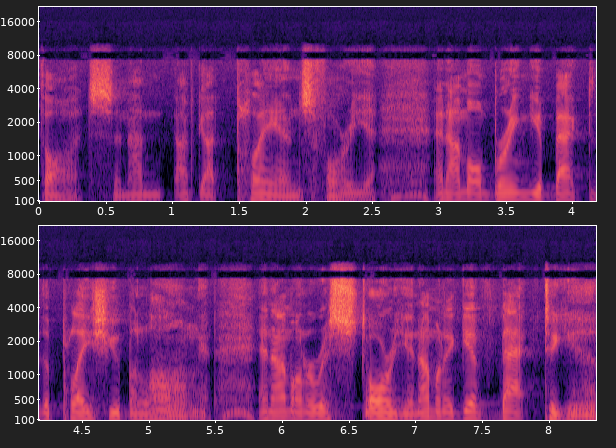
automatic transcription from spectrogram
thoughts and I'm, I've got plans for you. And I'm going to bring you back to the place you belong. And I'm going to restore you and I'm going to give back to you.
